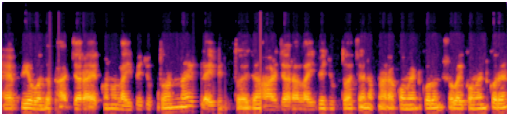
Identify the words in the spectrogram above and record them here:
হ্যাঁ প্রিয় বন্ধু, আর যারা এখনও লাইভে যুক্ত হন নাই লাইভে যুক্ত হয়ে যান। আর যারা লাইভে যুক্ত আছেন, আপনারা কমেন্ট করুন, সবাই কমেন্ট করেন।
